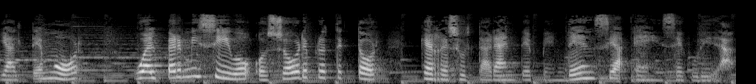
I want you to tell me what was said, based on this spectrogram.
y al temor o el permisivo o sobreprotector que resultará en dependencia e inseguridad.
